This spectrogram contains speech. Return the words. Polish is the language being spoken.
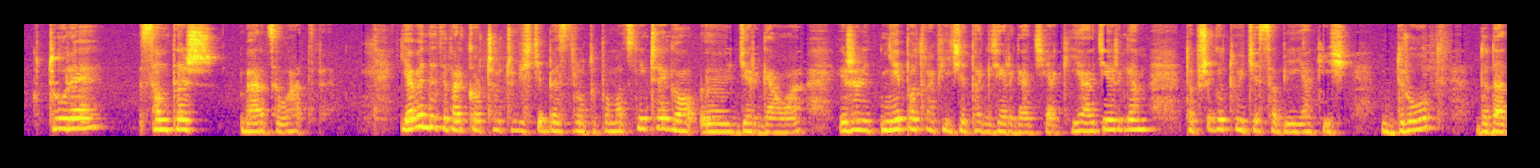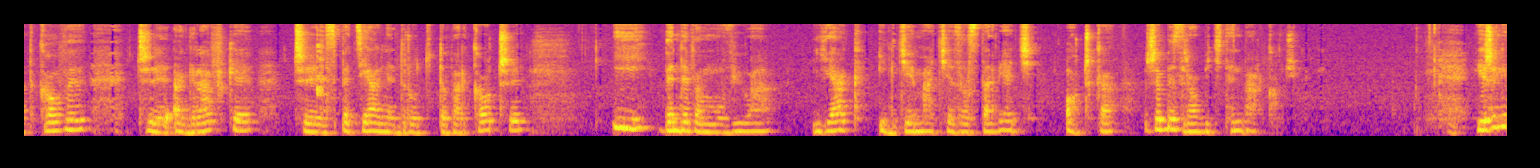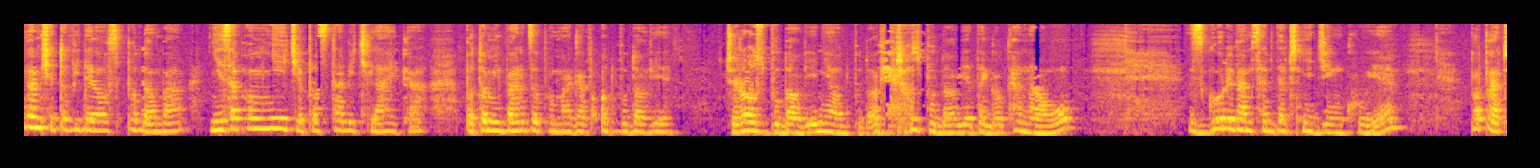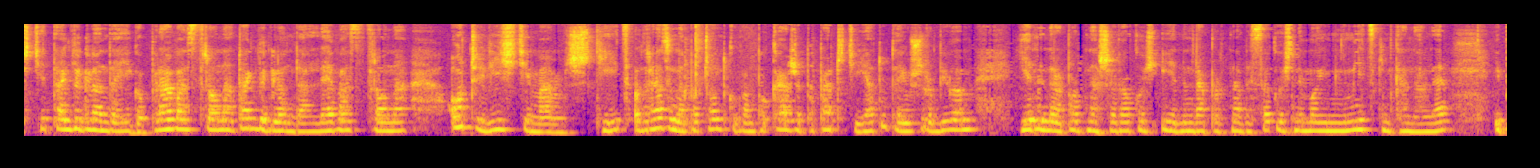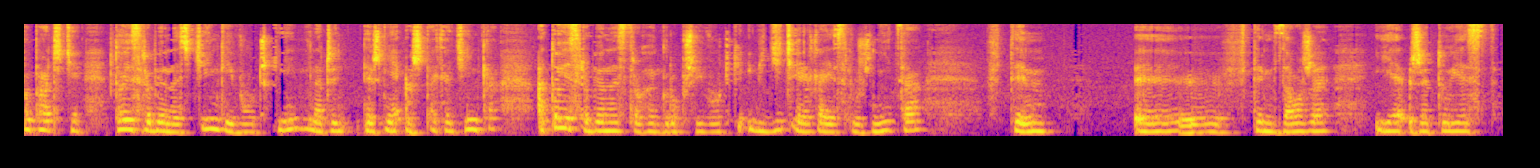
które są też bardzo łatwe. Ja będę te warkocze oczywiście bez drutu pomocniczego y, dziergała. Jeżeli nie potraficie tak dziergać jak ja dziergam, to przygotujcie sobie jakiś drut dodatkowy, czy agrafkę, czy specjalny drut do warkoczy i będę Wam mówiła, jak i gdzie macie zostawiać oczka, żeby zrobić ten warkocz. Jeżeli Wam się to wideo spodoba, nie zapomnijcie postawić lajka, bo to mi bardzo pomaga w odbudowie, czy rozbudowie, nie odbudowie, rozbudowie tego kanału. Z góry Wam serdecznie dziękuję. Popatrzcie, tak wygląda jego prawa strona, tak wygląda lewa strona. Oczywiście mam szkic, od razu na początku Wam pokażę, popatrzcie, ja tutaj już robiłam jeden raport na szerokość i jeden raport na wysokość na moim niemieckim kanale i popatrzcie, to jest robione z cienkiej włóczki, znaczy też nie aż taka cienka, a to jest robione z trochę grubszej włóczki i widzicie jaka jest różnica w tym yy, w tym wzorze, że tu jest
